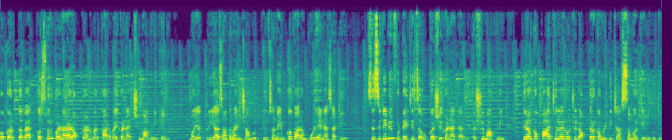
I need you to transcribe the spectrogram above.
व कर्तव्यात कसूर करणाऱ्या डॉक्टरांवर कारवाई करण्याची मागणी केली. मयत प्रिया जाधव यांच्या मृत्यूचं नेमकं कारण पुढे येण्यासाठी सीसीटीव्ही फुटेजची चौकशी करण्यात यावी अशी मागणी दिनांक पाच जुलै रोजी डॉक्टर कमिटीच्या समोर केली होती.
